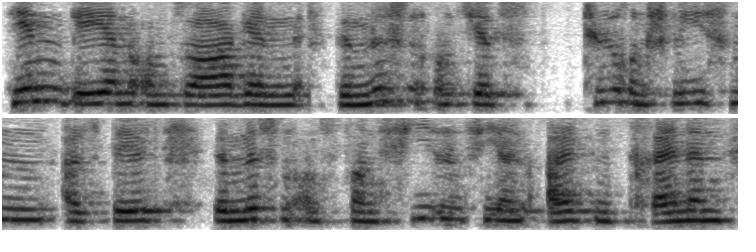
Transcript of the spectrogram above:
hingehen und sagen, wir müssen uns jetzt Türen schließen als Bild. Wir müssen uns von vielen, vielen Alten trennen,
